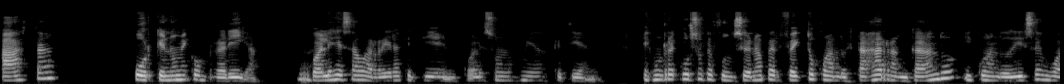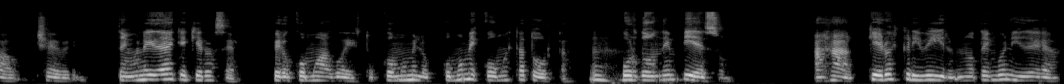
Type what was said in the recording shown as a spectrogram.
hasta por qué no me compraría, cuál es esa barrera que tiene, cuáles son los miedos que tiene. Es un recurso que funciona perfecto cuando estás arrancando y cuando dices, wow, chévere, tengo una idea de qué quiero hacer, pero ¿cómo hago esto? ¿Cómo me, lo, cómo me como esta torta? ¿Por dónde empiezo? Ajá, quiero escribir, no tengo ni idea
